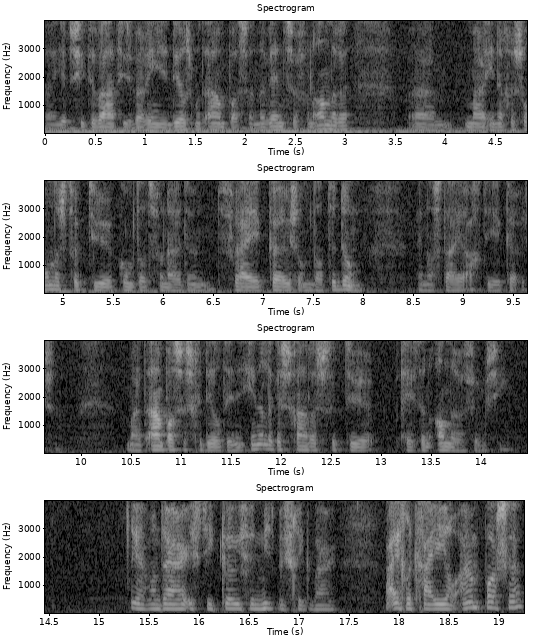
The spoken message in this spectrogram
Uh, je hebt situaties waarin je deels moet aanpassen aan de wensen van anderen. Um, maar in een gezonde structuur komt dat vanuit een vrije keuze om dat te doen. En dan sta je achter je keuze. Maar het aanpassingsgedeelte in de innerlijke schadestructuur heeft een andere functie. Ja, want daar is die keuze niet beschikbaar. Maar eigenlijk ga je je al aanpassen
